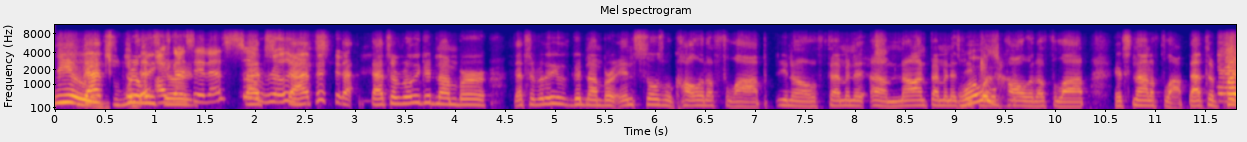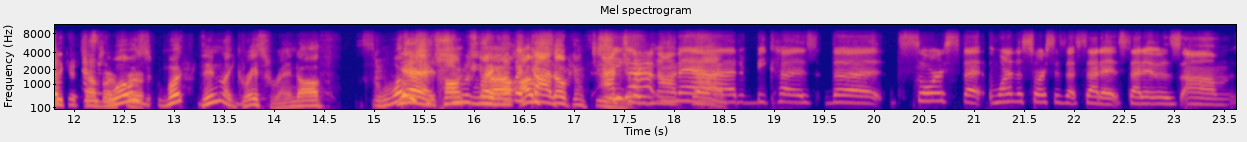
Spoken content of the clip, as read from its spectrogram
really That's really good. really I was gonna say that's so that's really that's good. that, that's a really good number. That's a really good number. Incels will call it a flop. You know, feminine, um, non-feminist What people was will call it a flop. It's not a flop. That's a pretty good number. What for- was what? Didn't like Grace Randolph? What Yeah, was she she talking was like, "Oh about? my I was God, so confused. Actually got not good. mad because the source that one of the sources that said it said it was um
